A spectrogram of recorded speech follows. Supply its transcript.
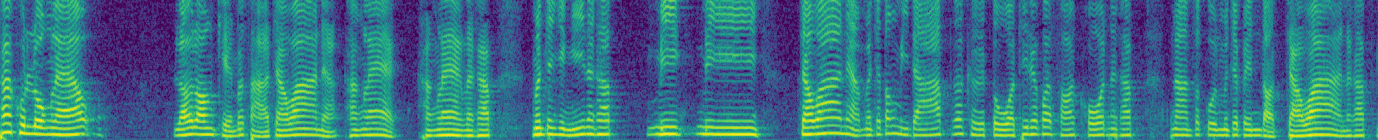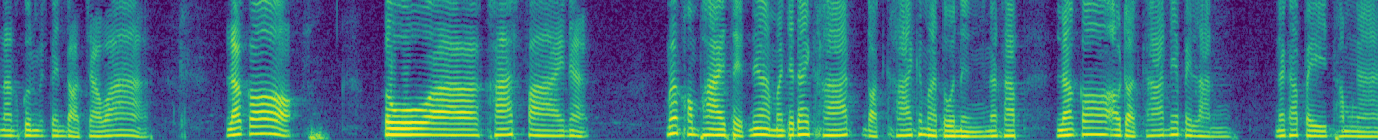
ถ้าคุณลงแล้ว แล้วลองเขียนภาษา Java เนี่ยครั้งแรก ครั้งแรกนะครับ มันจะอย่างนี้นะครับ มีมี Java เนี่ยมันจะต้องมี DAP ก็คือตัวที่เรียกว่า source code นะครับ นามสกุลมันจะเป็น .java นะครับ นามสกุลมันเป็น .java แล้วก็ตัวค a s ไฟล์เนี่ย เมื่อ compile เสร็จเนี่ย มันจะได้ class dot class ขึ้นมาตัวหนึ่งนะครับ แล้วก็เอา dot class เนี่ยไปรันนะครับ ไปทำงาน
